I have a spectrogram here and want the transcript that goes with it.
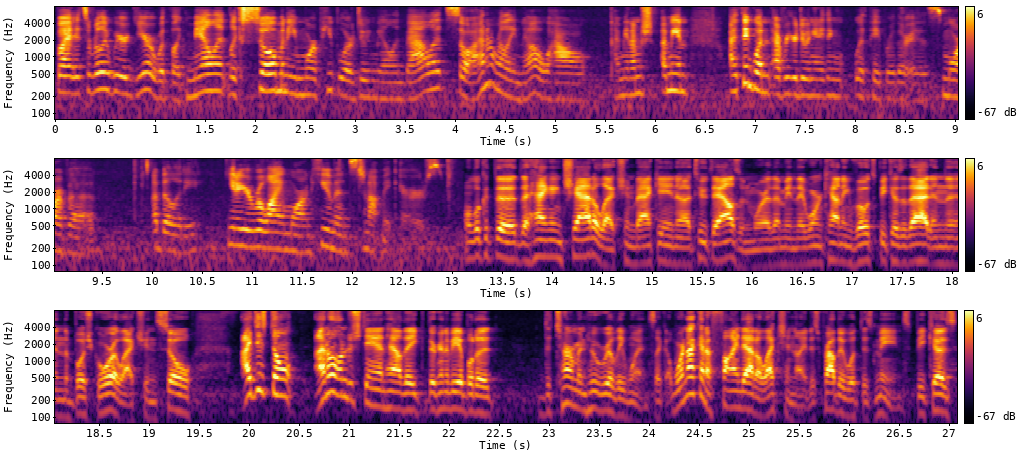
but it's a really weird year with like mail in like so many more people are doing mail in ballots so i don't really know how i mean i'm i mean i think whenever you're doing anything with paper there is more of a ability you know you're relying more on humans to not make errors well look at the the hanging chad election back in uh, 2000 where i mean they weren't counting votes because of that in the in the bush gore election so i just don't i don't understand how they they're going to be able to determine who really wins like we're not going to find out election night is probably what this means because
